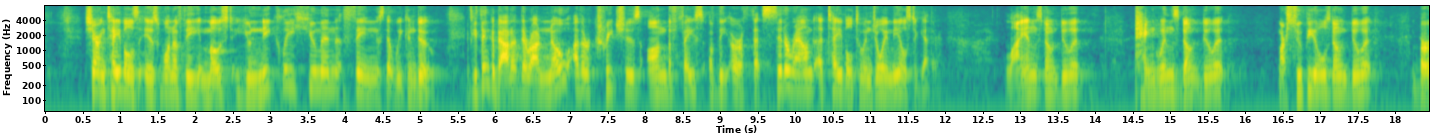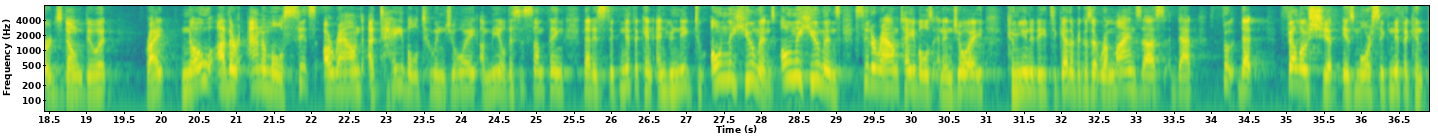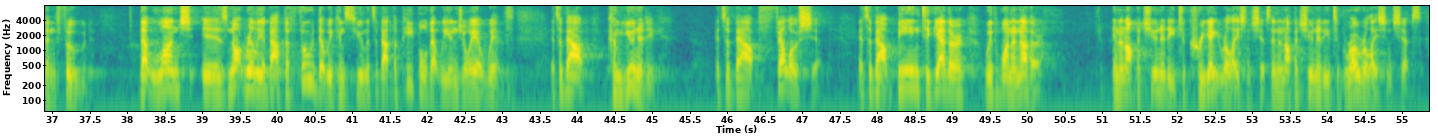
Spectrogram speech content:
Sharing tables is one of the most uniquely human things that we can do. If you think about it, there are no other creatures on the face of the earth that sit around a table to enjoy meals together. Lions don't do it, penguins don't do it, marsupials don't do it, birds don't do it, right? No other animal sits around a table to enjoy a meal. This is something that is significant and unique to only humans. Only humans sit around tables and enjoy community together because it reminds us that food, that fellowship is more significant than food. That lunch is not really about the food that we consume, it's about the people that we enjoy it with. It's about community, it's about fellowship, it's about being together with one another in an opportunity to create relationships, in an opportunity to grow relationships.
